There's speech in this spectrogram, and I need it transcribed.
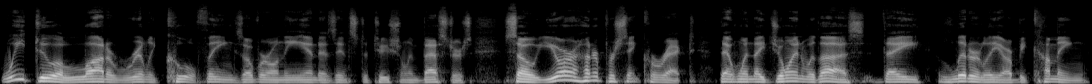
We do a lot of really cool things over on the end as institutional investors. So you're 100% correct that when they join with us, they literally are becoming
